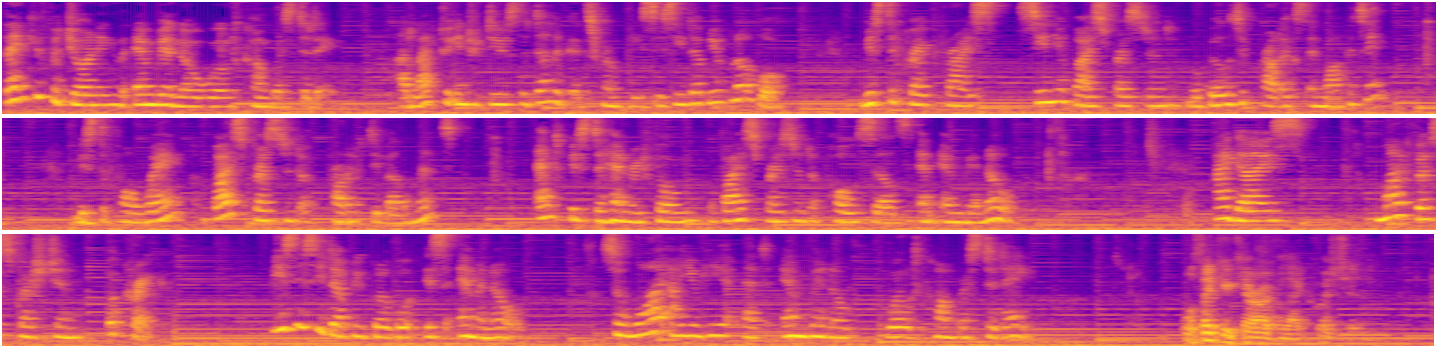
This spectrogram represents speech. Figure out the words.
Thank you for joining the MVNO World Congress today. I'd like to introduce the delegates from PCCW Global. Mr. Craig Price, Senior Vice President, Mobility Products and Marketing, Mr. Paul Wang, Vice President of Product Development, and Mr. Henry Fung, Vice President of Wholesales and MVNO. Hi guys, my first question for Craig. PCCW Global is MNO, so why are you here at MVNO World Congress today? Well, thank you, Caro, for that question.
